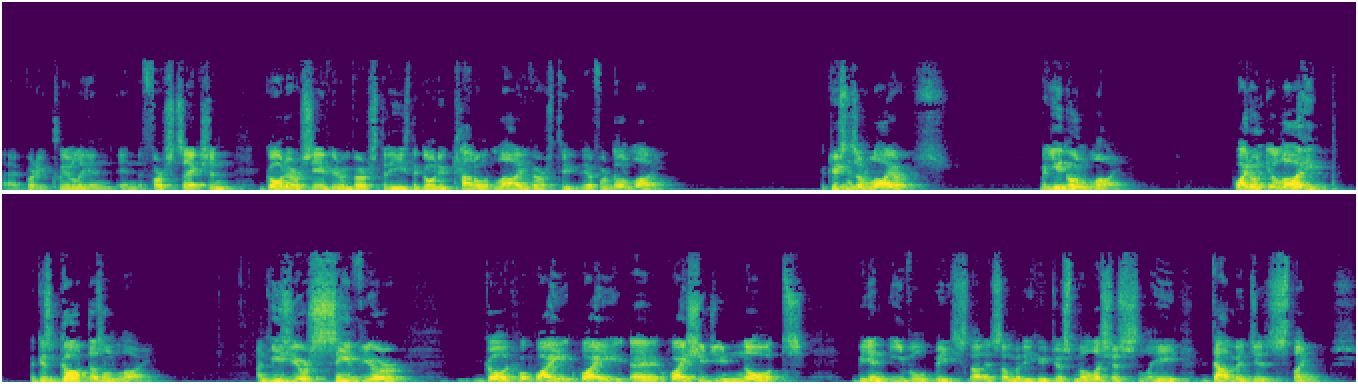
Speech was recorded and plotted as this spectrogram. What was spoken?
uh, very clearly in, in the first section, God our Saviour in verse 3 is the God who cannot lie, verse 2. Therefore, don't lie. The Cretans are liars. But you don't lie. Why don't you lie? Because God doesn't lie and He's your Savior God. Why, why, uh, why should you not be an evil beast? That is somebody who just maliciously damages things.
